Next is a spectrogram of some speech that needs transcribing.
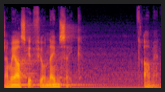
And we ask it for your name's sake. Amen.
